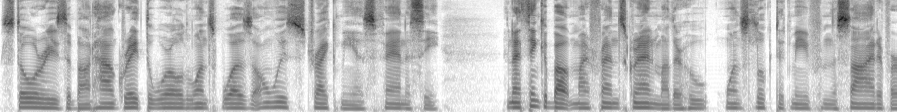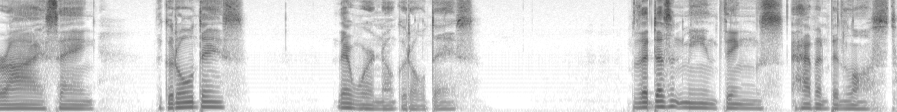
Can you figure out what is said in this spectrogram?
Stories about how great the world once was always strike me as fantasy, and I think about my friend's grandmother who once looked at me from the side of her eye, saying, The good old days? There were no good old days. But that doesn't mean things haven't been lost.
